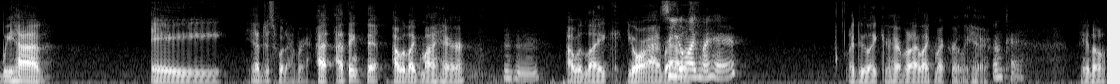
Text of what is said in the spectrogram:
we had a yeah, just whatever. I I think that I would like my hair. Mm-hmm. I would like your eyebrows. So you don't like my hair? I do like your hair, but I like my curly hair. Okay. You know,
